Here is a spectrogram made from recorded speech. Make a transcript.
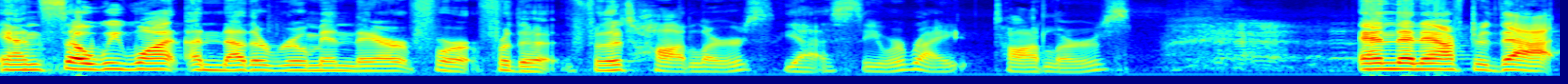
And so we want another room in there for for the for the toddlers. Yes you were right toddlers. And then after that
